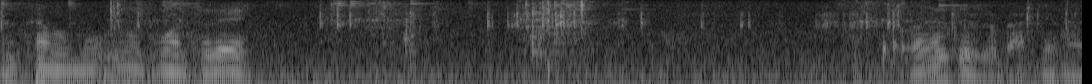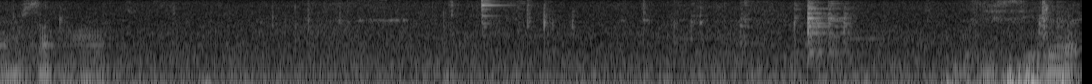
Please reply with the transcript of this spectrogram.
We went to one today. I think they'll go back in there or something. Wrong. Did you see that?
